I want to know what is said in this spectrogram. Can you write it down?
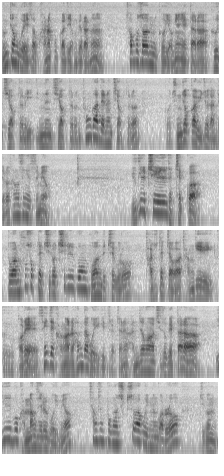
은평구에서 관악구까지 연결하는 서부선 그 영향에 따라 그 지역들이 있는 지역들은 통과되는 지역들은 그 중저가 위주 단지로 상승했으며 6.17 대책과 또한 후속 대치로 710 보완 대책으로 다주택자와 단기 그 거래 세제 강화를 한다고 얘기 드렸잖아요. 안정화 지속에 따라 일부 관망세를 보이며 상승폭은 축소하고 있는 걸로 지금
